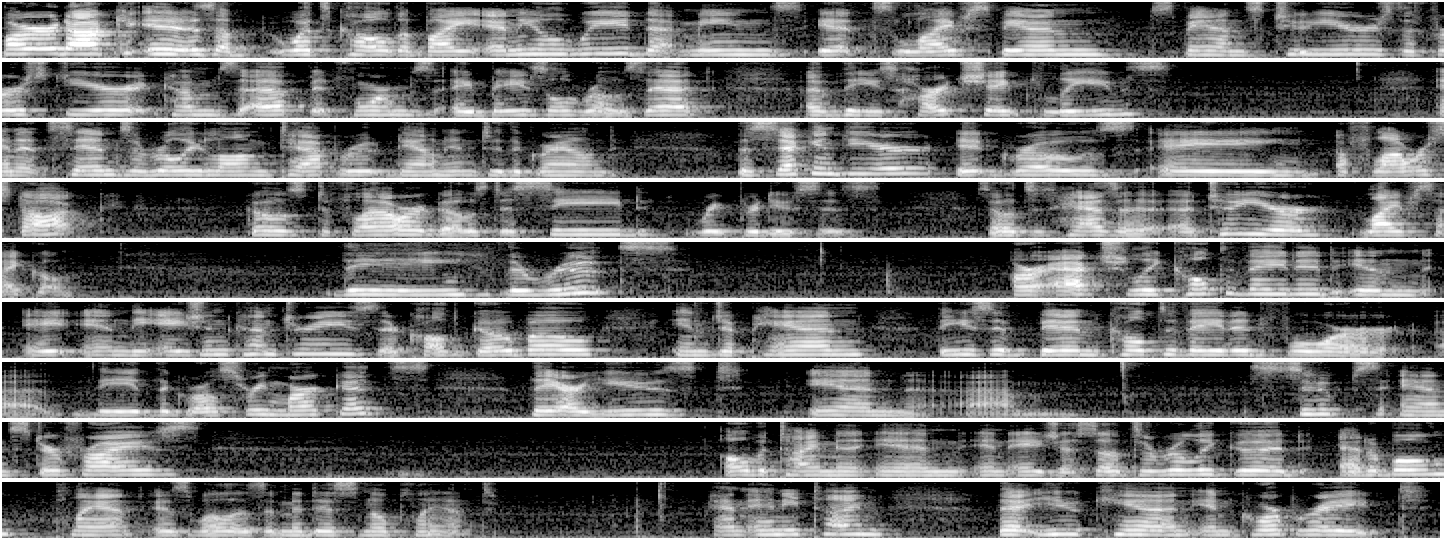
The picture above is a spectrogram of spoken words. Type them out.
Burdock is a, what's called a biennial weed. That means its lifespan spans two years. The first year it comes up, it forms a basal rosette of these heart-shaped leaves, and it sends a really long taproot down into the ground. The second year, it grows a, a flower stalk goes to flower, goes to seed, reproduces. So it has a, a two-year life cycle. The, the roots are actually cultivated in, in the Asian countries. They're called gobo. In Japan, these have been cultivated for uh, the, the grocery markets. They are used in um, soups and stir fries all the time in, in, in Asia. So it's a really good edible plant as well as a medicinal plant. And anytime that you can incorporate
